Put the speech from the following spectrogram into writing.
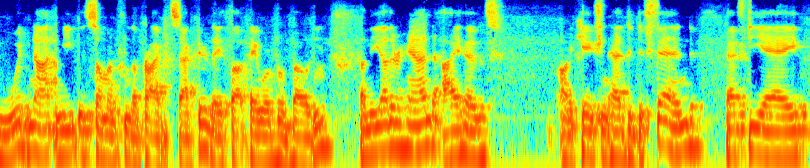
would not meet with someone from the private sector. They thought they were verboten. On the other hand, I have on occasion had to defend FDA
